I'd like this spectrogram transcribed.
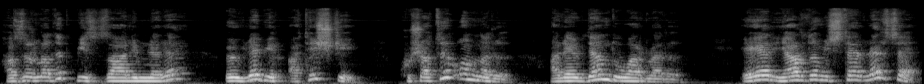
Hazırladık biz zalimlere öyle bir ateş ki kuşatır onları alevden duvarları. Eğer yardım isterlerse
